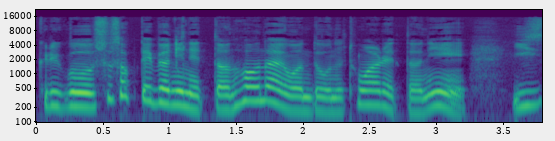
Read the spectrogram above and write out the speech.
그리고 수석 대변인 했던 허은하 의원도 오늘 통화를 했더니 이,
